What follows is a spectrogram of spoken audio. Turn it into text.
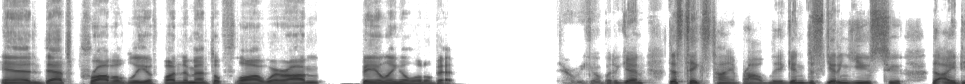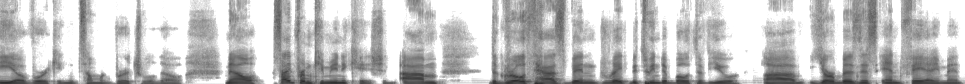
And that's probably a fundamental flaw where I'm failing a little bit. There we go. But again, this takes time, probably. Again, just getting used to the idea of working with someone virtual, though. Now, aside from communication, um, the growth has been great between the both of you uh, your business and Faye, I meant.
